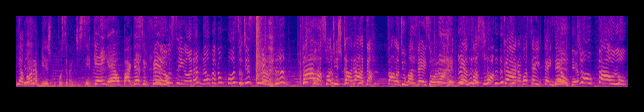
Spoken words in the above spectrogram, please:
E agora mesmo você vai dizer quem é o pai desse filho! Não, senhora, não, eu não posso dizer! Ah, fala, sua descarada! Fala de uma vez ou eu arrebento a sua cara, você entendeu? João Paulo!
